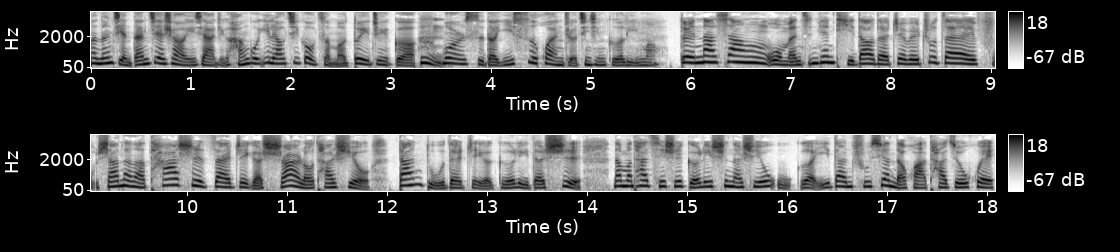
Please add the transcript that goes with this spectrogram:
那能简单介绍一下这个韩国医疗机构怎么对这个莫尔斯的疑似患者进行隔离吗？对，那像我们今天提到的这位住在釜山的呢，他是在这个十二楼，他是有单独的这个隔离的室。那么他其实隔离室呢是有五个，一旦出现的话，他就会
